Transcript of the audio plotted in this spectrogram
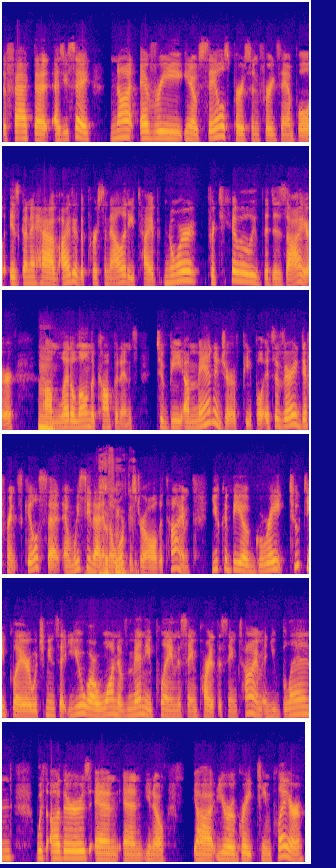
the fact that, as you say, not every you know salesperson for example is going to have either the personality type nor particularly the desire Hmm. um, let alone the competence to be a manager of people. It's a very different skill set. And we see that in the orchestra all the time. You could be a great tutti player, which means that you are one of many playing the same part at the same time and you blend with others and, and, you know, uh, you're a great team player.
